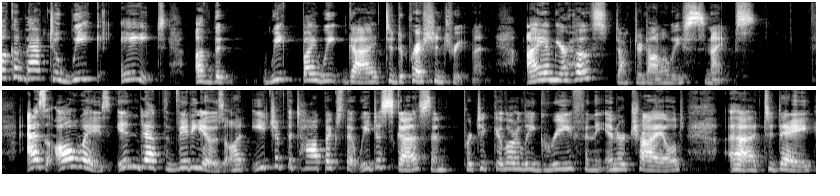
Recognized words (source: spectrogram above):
Welcome back to week eight of the week by week guide to depression treatment. I am your host, Dr. Dawn-Elise Snipes. As always, in depth videos on each of the topics that we discuss, and particularly grief and the inner child uh, today,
